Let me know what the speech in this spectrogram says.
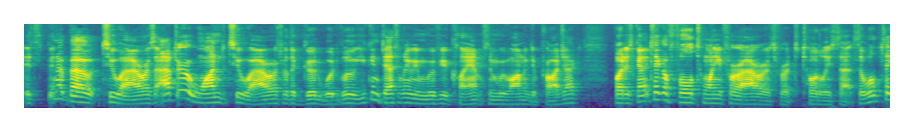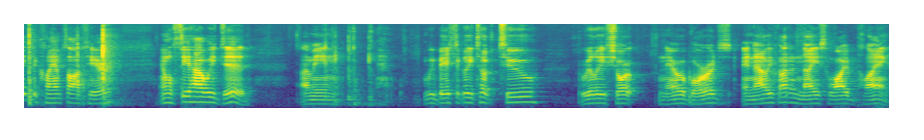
It's been about two hours. After one to two hours with a good wood glue, you can definitely remove your clamps and move on with your project but it's going to take a full 24 hours for it to totally set. So we'll take the clamps off here and we'll see how we did. I mean, we basically took two really short, narrow boards and now we've got a nice wide plank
